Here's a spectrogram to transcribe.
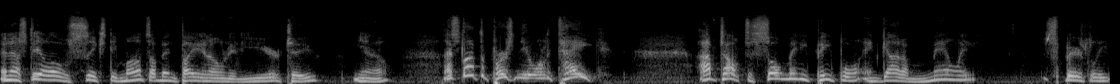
and I still owe sixty months. I've been paying on it a year or two. You know, that's not the person you want to take. I've talked to so many people and got them mentally, spiritually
